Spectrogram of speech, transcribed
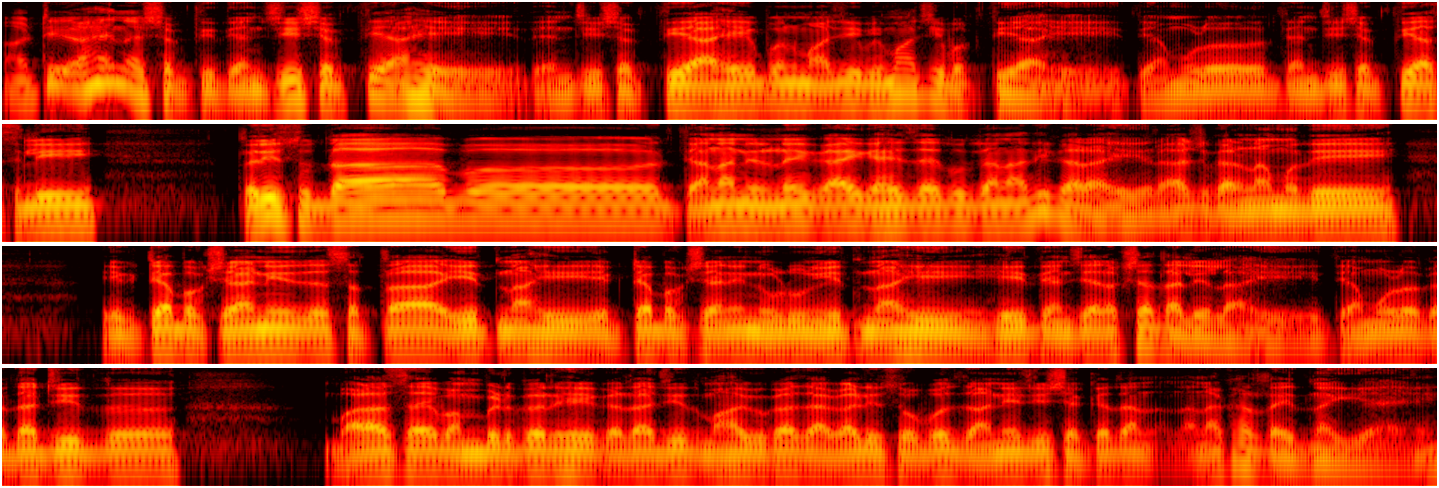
ठीक आहे ना शक्ती. त्यांची शक्ती आहे. त्यांची शक्ती आहे पण माझी भीमाची भक्ती आहे. त्यामुळं त्यांची शक्ती असली तरी सुद्धा त्यांना निर्णय काय घ्यायचा आहे तो त्यांना अधिकार आहे. राजकारणामध्ये एकट्या पक्षाने जर सत्ता येत नाही एकट्या पक्षाने निवडून येत नाही हे त्यांच्या लक्षात आलेलं आहे. त्यामुळं कदाचित बाळासाहेब आंबेडकर हे कदाचित महाविकास आघाडीसोबत जाण्याची शक्यता नाकारता येत नाही आहे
